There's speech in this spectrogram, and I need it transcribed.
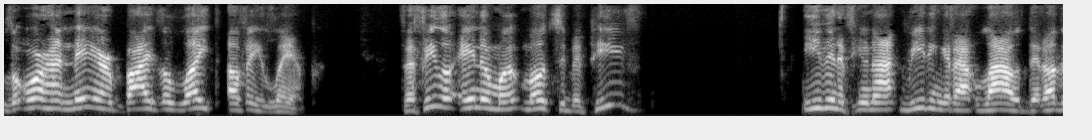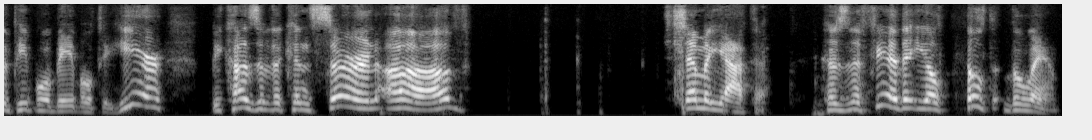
or haner by the light of a lamp. V'afilo eno motzi b'piv, even if you're not reading it out loud that other people will be able to hear, because of the concern of Shemayata, because the fear that you'll tilt the lamp.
